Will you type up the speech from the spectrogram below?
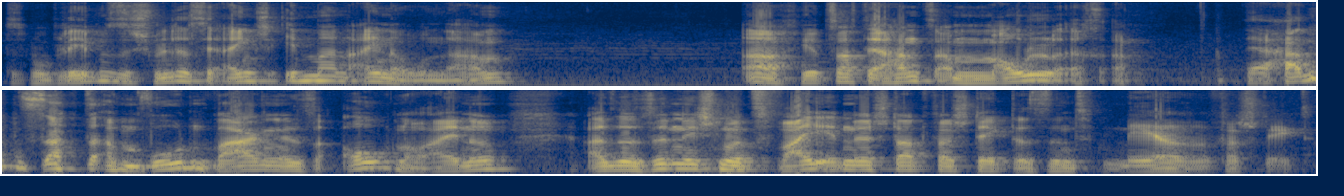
Das Problem ist, ich will das ja eigentlich immer in einer Runde haben. Ah, jetzt sagt der Hans am Maul, ach, der Hans sagt, am Wohnwagen ist auch noch eine. Also es sind nicht nur zwei in der Stadt versteckt, es sind mehrere versteckt.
